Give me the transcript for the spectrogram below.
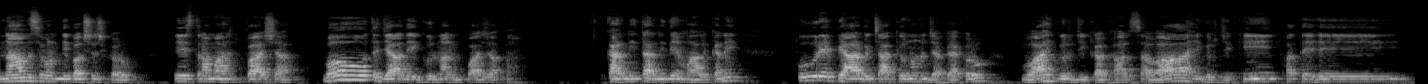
ਨਾਮ ਸਿਮਰਨ ਦੀ ਬਖਸ਼ਿਸ਼ ਕਰੋ। ਇਸ ਤਰ੍ਹਾਂ ਮਹਾਰਾਜ ਪਾਸ਼ਾ ਬਹੁਤ ਜ਼ਿਆਦਾ ਗੁਰੂ ਨਾਨਕ ਪਾਸ਼ਾ ਕਰਨੀ ਧਰਨੀ ਦੇ ਮਾਲਕ ਨੇ, ਪੂਰੇ ਪਿਆਰ ਵਿੱਚ ਆ ਕੇ ਉਹਨਾਂ ਨੂੰ ਜਪਿਆ ਕਰੋ। ਵਾਹਿਗੁਰੂ ਜੀ ਕਾ ਖਾਲਸਾ, ਵਾਹਿਗੁਰੂ ਜੀ ਕੀ ਫਤਿਹ।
